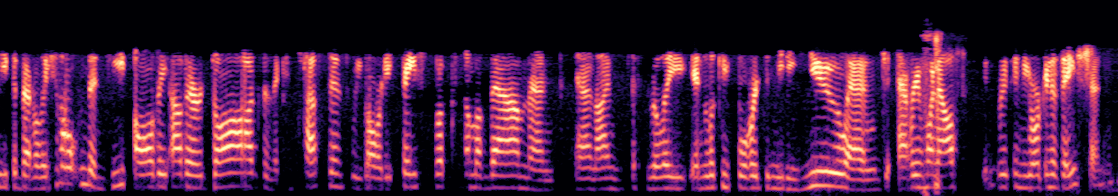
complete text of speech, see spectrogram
meet the Beverly Hilton and meet all the other dogs and the contestants. We've already Facebooked some of them, and and I'm just really and looking forward to meeting you and everyone else in the organization.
